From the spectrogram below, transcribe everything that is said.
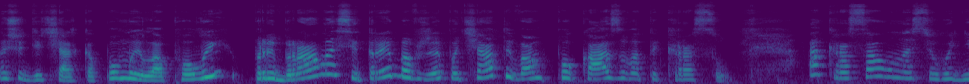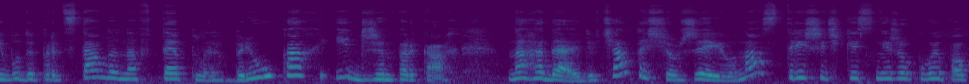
Ну що, дівчатка, помила поли, прибралась і треба вже почати вам показувати красу. А краса у нас сьогодні буде представлена в теплих брюках і джемперках. Нагадаю, дівчата, що вже і у нас трішечки сніжок випав,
